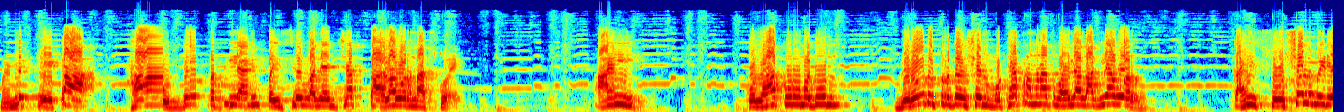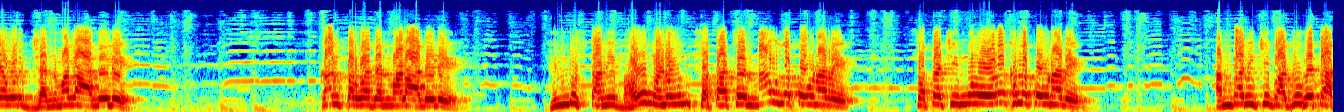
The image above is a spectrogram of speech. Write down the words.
म्हणजे पेटा हा उद्योगपती आणि पैसेवाल्यांच्या तालावर नाचतोय. आणि कोल्हापूरमधून विरोध प्रदर्शन मोठ्या प्रमाणात व्हायला लागल्यावर काही सोशल मीडियावर जन्माला आलेले काल परवा जन्माला आलेले हिंदुस्थानी भाऊ म्हणून स्वतःचं नाव लपवणारे स्वतःची मूळ ओळख लपवणारे अंबानीची बाजू घेतात.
